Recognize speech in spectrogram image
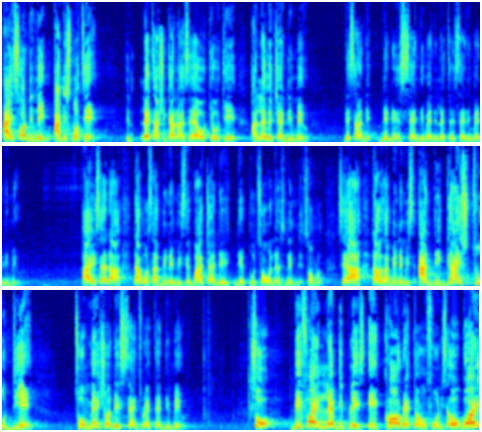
I saw the name and it's not here. Later she came and said, okay, okay, and let me check the mail. They said they, they didn't send him any letter, they sent him any mail. I said uh, that must have been a mistake, but actually they, they put someone else's name. Someone say, ah, that must have been a mistake. And the guy stood there to make sure they sent Rete the mail. So before he left the place, he called Rete on phone. He said, oh boy,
